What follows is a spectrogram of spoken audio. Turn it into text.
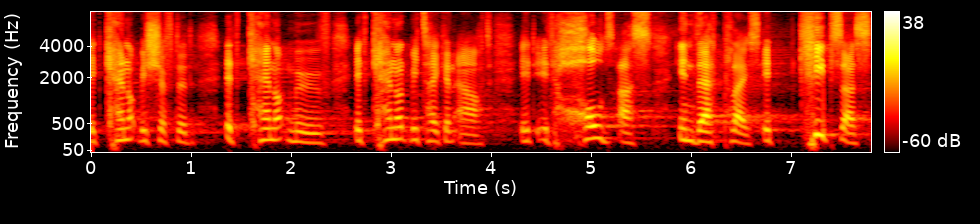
It cannot be shifted. It cannot move. It cannot be taken out. It, it holds us in that place. It keeps us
